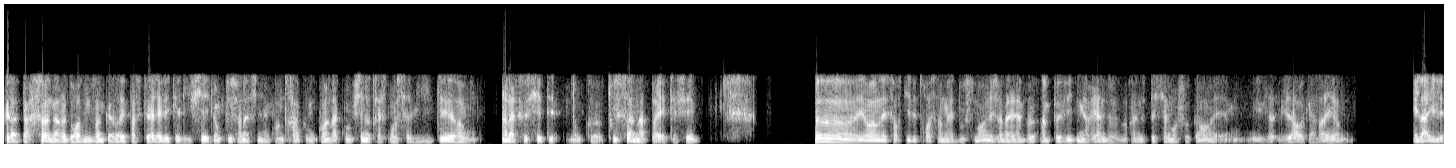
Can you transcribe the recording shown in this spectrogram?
que la personne a le droit de nous encadrer parce qu'elle, elle est qualifiée et qu'en plus on a signé un contrat comme quoi on a confié notre responsabilité euh, à la société. Donc euh, tout ça n'a pas été fait. Euh, et on est sorti des 300 mètres doucement, les gens allaient un peu, un peu vite, mais rien de, rien de spécialement choquant. Et il, les a recadrés. Et là, il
